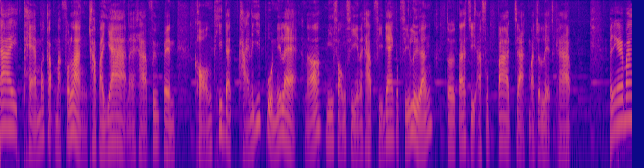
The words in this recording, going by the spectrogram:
ได้แถมมากับหมักฝรั่งคาปายานะครับ ซึ่งเป็นของที่แบบขายในญี่ปุ่นนี่แหละเนาะมี 2 สีนะครับ สีแดงกับสีเหลือง Toyota g r s u p r a จากมาจเลตครับ เป็นยังไงบ้าง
